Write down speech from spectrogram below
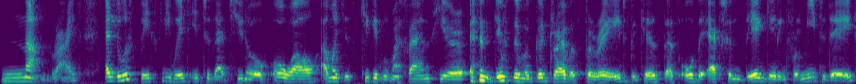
none, right? And Lewis basically went into that, you know, oh well, I'm gonna just kick it with my fans here and give them a good driver's parade because that's all the action they're getting from me today.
